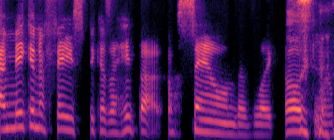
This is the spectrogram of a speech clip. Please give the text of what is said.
I'm making a face because I hate that sound of like Oh, slurp.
